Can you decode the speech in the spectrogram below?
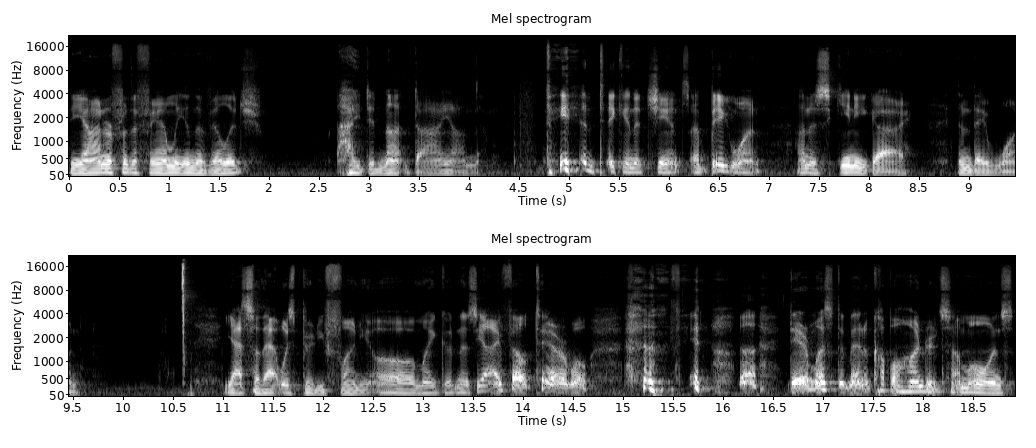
the honor for the family in the village, I did not die on them. They had taken a chance, a big one, on a skinny guy, and they won. Yeah, so that was pretty funny. Oh my goodness. Yeah, I felt terrible. there must have been a couple hundred Samoans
